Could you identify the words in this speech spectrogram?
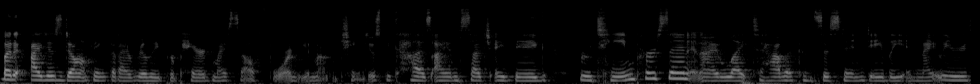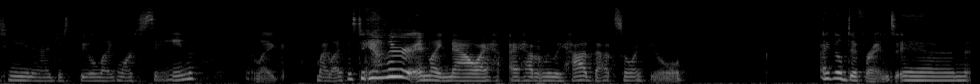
but I just don't think that I really prepared myself for the amount of changes because I am such a big routine person and I like to have a consistent daily and nightly routine and I just feel like more sane and like my life is together and like now I I haven't really had that so I feel I feel different and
